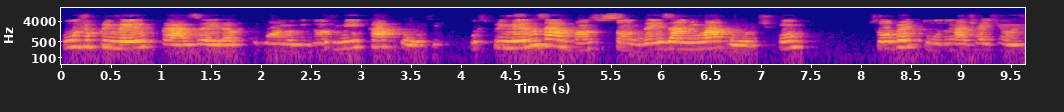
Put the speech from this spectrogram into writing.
cujo primeiro prazo era o ano de 2014, os primeiros avanços são desanimadores, com, sobretudo nas regiões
